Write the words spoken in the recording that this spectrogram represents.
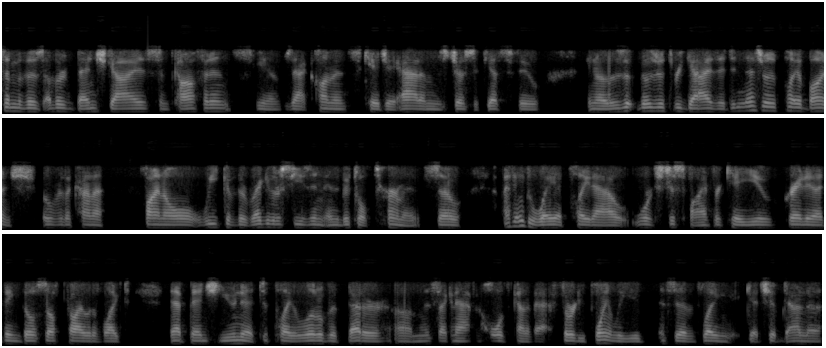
some of those other bench guys some confidence, you know, Zach Clemence, KJ Adams, Joseph Yesufu, you know, those those are three guys that didn't necessarily play a bunch over the kind of final week of the regular season and the Big 12 tournament. So I think the way it played out works just fine for KU. Granted, I think Bill Self probably would have liked that bench unit to play a little bit better um, in the second half and hold kind of that 30 point lead instead of letting it get chipped down to,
